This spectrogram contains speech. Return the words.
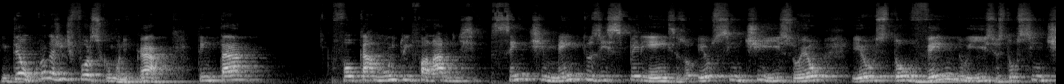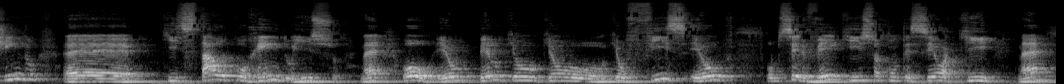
Então, quando a gente for se comunicar, tentar focar muito em falar de sentimentos e experiências. Eu senti isso, eu, eu estou vendo isso, estou sentindo é, que está ocorrendo isso, né? Ou eu, pelo que eu, que eu, que eu fiz, eu observei que isso aconteceu aqui, né?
